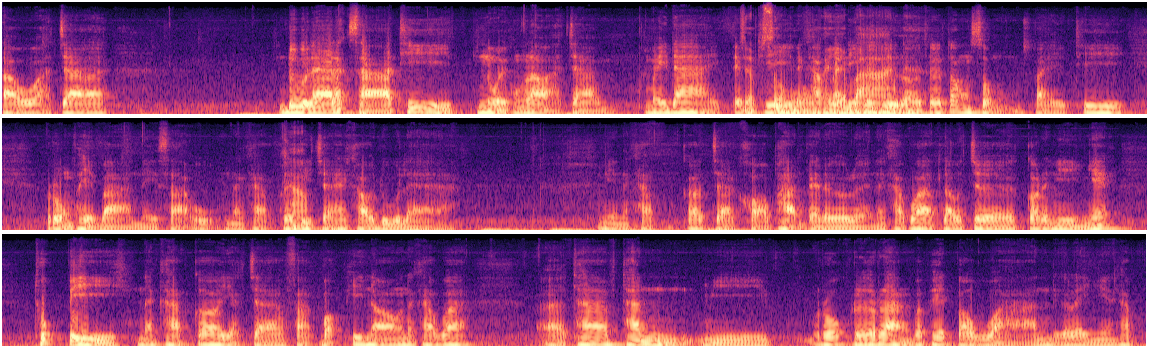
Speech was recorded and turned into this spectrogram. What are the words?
เราอาจจะดูแลรักษาที่หน่วยของเราอาจจะไม่ได้เต็มจะส่ที่งนะครับโรงพอันยานี้บาลก็คือเรานะจะต้องส่งไปที่โรงพยาบาลในซาอุนะครับ เพื่อครับที่จะให้เขาดูแล นี่นะครับก็จะขอผ่านไปเร็วเลยนะครับ ว่าเราเจอกรณีอย่างเงี้ยทุกปีนะครับ ก็อยากจะฝากบอกพี่น้องนะครับว่าเอ่อถ้าท่านมีโรคเรื้อรังประเภทเบาหวานหรืออะไรเงี้ยครับก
